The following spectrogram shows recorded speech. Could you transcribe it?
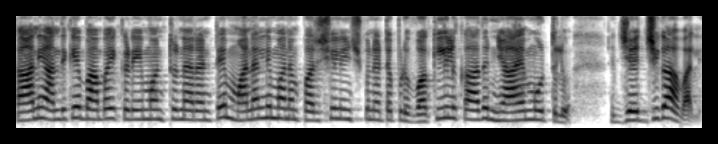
కానీ అందుకే బాబా ఇక్కడ ఏమంటున్నారంటే మనల్ని మనం పరిశీలించుకునేటప్పుడు వకీలు కాదు న్యాయమూర్తులు జడ్జి కావాలి.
